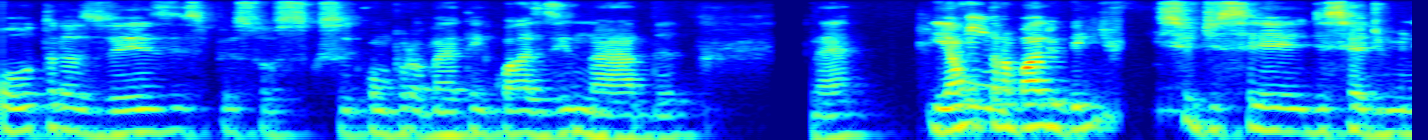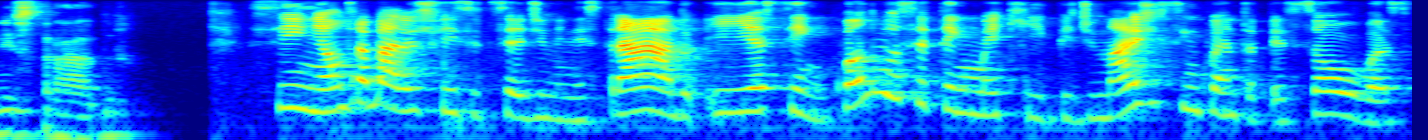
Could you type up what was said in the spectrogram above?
outras vezes pessoas que se comprometem quase nada, né? E é um Sim. trabalho bem difícil de ser, de ser administrado. Sim, é um trabalho difícil de ser administrado. E assim, quando você tem uma equipe de mais de 50 pessoas,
